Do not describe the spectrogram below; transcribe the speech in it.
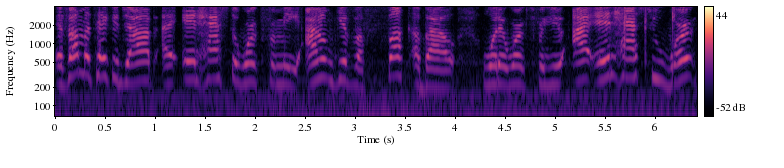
if I'm gonna take a job, it has to work for me. I don't give a fuck about what it works for you. I it has to work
